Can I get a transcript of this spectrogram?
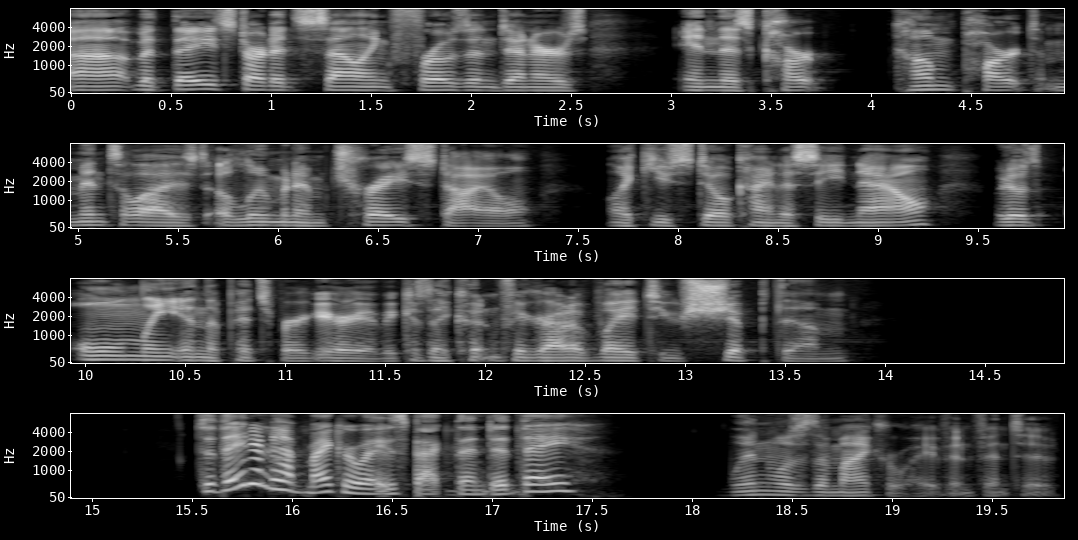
Uh, but they started selling frozen dinners in this compartmentalized aluminum tray style, like you still kind of see now. But it was only in the Pittsburgh area because they couldn't figure out a way to ship them. So they didn't have microwaves back then, did they? When was the microwave invented?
